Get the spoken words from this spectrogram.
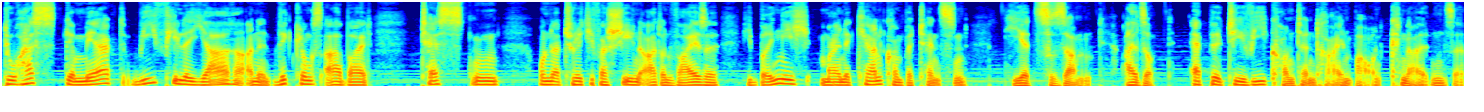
Du hast gemerkt, wie viele Jahre an Entwicklungsarbeit, Testen und natürlich die verschiedenen Art und Weise, wie bringe ich meine Kernkompetenzen hier zusammen. Also Apple TV Content reinbauen, knallten sie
